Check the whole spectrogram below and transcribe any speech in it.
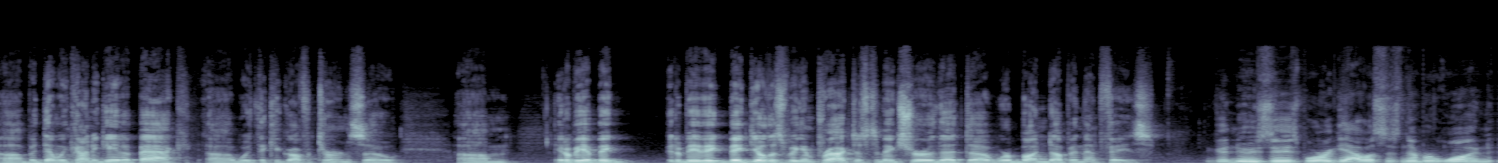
uh, but then we kind of gave it back uh, with the kickoff return. So um, it'll be a big, it'll be a big, big deal this week in practice to make sure that uh, we're buttoned up in that phase. The good news is Borregales is number one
